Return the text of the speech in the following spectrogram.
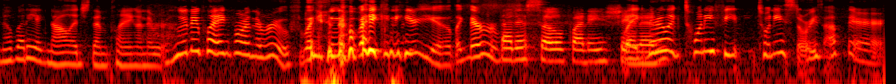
Nobody acknowledged them playing on the roof. Who are they playing for on the roof? Like nobody can hear you. Like they're That is so funny, Shannon. like they're like 20 feet 20 stories up there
